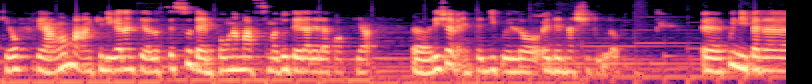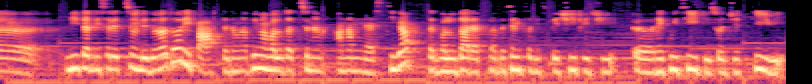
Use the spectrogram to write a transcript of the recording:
che offriamo, ma anche di garantire allo stesso tempo una massima tutela della coppia eh, ricevente di quello e del nascituro. Eh, quindi per eh, l'iter di selezione dei donatori parte da una prima valutazione anamnestica per valutare la presenza di specifici eh, requisiti soggettivi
